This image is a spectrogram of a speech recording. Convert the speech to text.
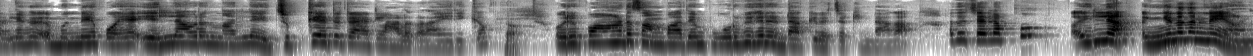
അല്ലെങ്കിൽ മുന്നേ പോയ എല്ലാവരും നല്ല എഡ്യൂക്കേറ്റഡ് ആയിട്ടുള്ള ആളുകളായിരിക്കും. ഒരുപാട് സമ്പാദ്യം പൂർവികരുണ്ടാക്കി വെച്ചിട്ടുണ്ടാകാം. അത് ചിലപ്പോൾ ഇല്ല ഇങ്ങനെ തന്നെയാണ്.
